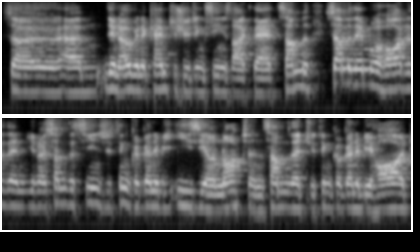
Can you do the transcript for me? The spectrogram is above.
So um, you know, when it came to shooting scenes like that, some some of them were harder than you know. Some of the scenes you think are going to be easy or not, and some that you think are going to be hard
